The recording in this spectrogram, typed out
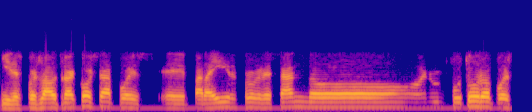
Y después la otra cosa, pues eh, para ir progresando en un futuro, pues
